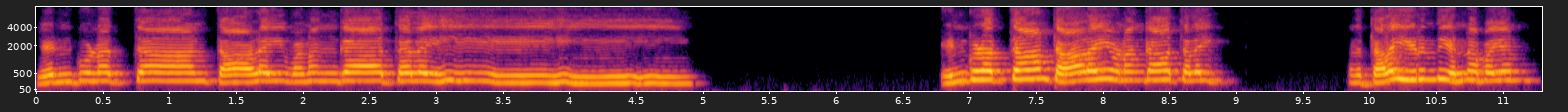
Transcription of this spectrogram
என் குணத்தான் தாளை வணங்கா தலை. என் குணத்தான் தாளை வணங்கா தலை. அந்த தலை இருந்து என்ன பயன்?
